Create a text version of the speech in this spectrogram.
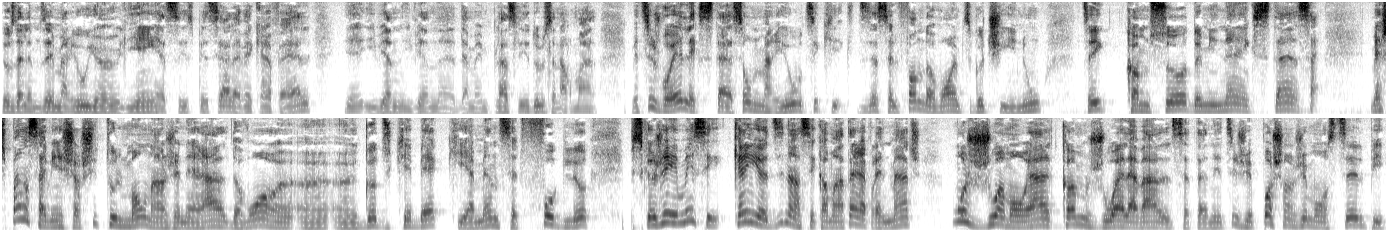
Là, vous allez me dire, Mario, il y a un lien assez spécial avec Raphaël. Ils viennent, ils viennent de la même place, les deux, c'est normal. Mais tu sais, je voyais l'excitation de Mario, tu sais, qui, disait c'est le fun de voir un petit gars de chez nous, tu sais, comme ça, dominant, excitant. Ça mais je pense que ça vient chercher tout le monde en général, de voir un, gars du Québec qui amène cette fougue-là. Puis ce que j'ai aimé, c'est quand il a dit dans ses commentaires après le match, moi, je joue à Montréal comme je jouais à Laval cette année. Tu sais, j'ai pas changé mon style, puis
